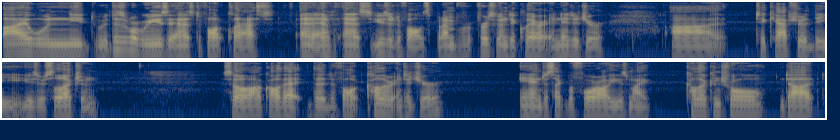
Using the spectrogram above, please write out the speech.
I will need, this is where we're going to use the NS default class, NS user defaults, but I'm first going to declare an integer uh, to capture the user selection. So I'll call that the default color integer, and just like before, I'll use my color control dot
